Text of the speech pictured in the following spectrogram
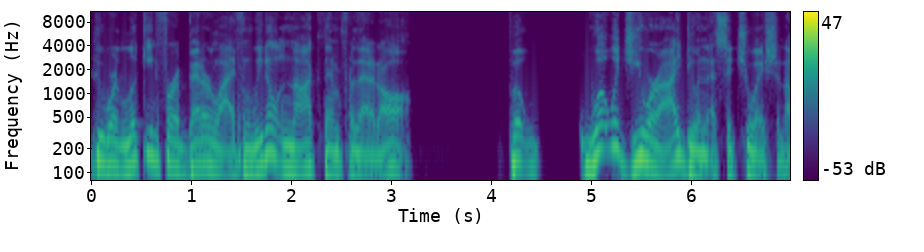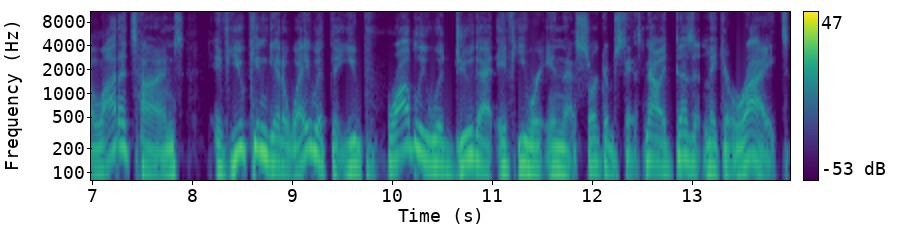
who are looking for a better life. And we don't knock them for that at all. But what would you or I do in that situation? A lot of times, if you can get away with it, you probably would do that if you were in that circumstance. Now, it doesn't make it right,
